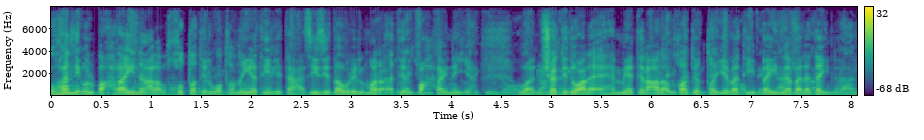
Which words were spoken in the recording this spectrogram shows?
أهنئ البحرين على الخطة الوطنية لتعزيز دور المرأة البحرينية ونشدد على أهمية العلاقات الطيبة بين بلدينا.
